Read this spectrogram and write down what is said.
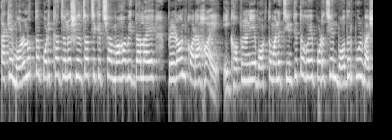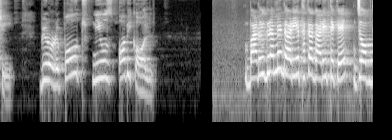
তাকে মরণোত্তর পরীক্ষার জন্য শিলচর চিকিৎসা মহাবিদ্যালয়ে প্রেরণ করা হয়। এই ঘটনা নিয়ে বর্তমানে চিন্তিত হয়ে পড়েছেন বদরপুরবাসী। ব্যুরো রিপোর্ট, নিউজ অবিকল। বারুই গ্রামে দাঁড়িয়ে থাকা গাড়ি থেকে জব্দ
